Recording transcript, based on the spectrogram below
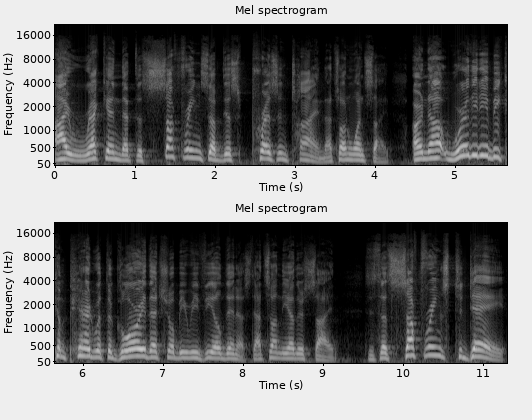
I reckon that the sufferings of this present time, that's on one side, are not worthy to be compared with the glory that shall be revealed in us. That's on the other side. It's the sufferings today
